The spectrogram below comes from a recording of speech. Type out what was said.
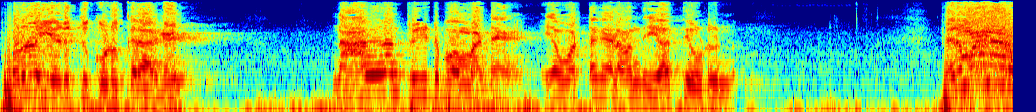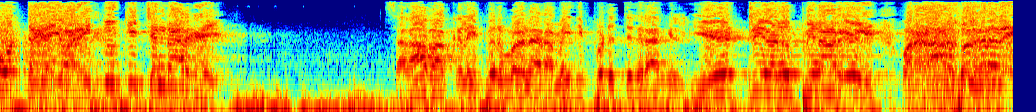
பொருளை எடுத்து கொடுக்கிறார்கள். நான்லாம் தூக்கிட்டு போக மாட்டேன். என் ஒட்டகையில வந்து ஏத்தி விடுன்னு. பெருமானார் ஒட்டகை வரை தூக்கி சென்றார்கள். சகாபாக்களை பெருமானார் அமைதிப்படுத்துகிறார்கள். ஏற்றி அனுப்பினார்கள். வரலாறு சொல்கிறது.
